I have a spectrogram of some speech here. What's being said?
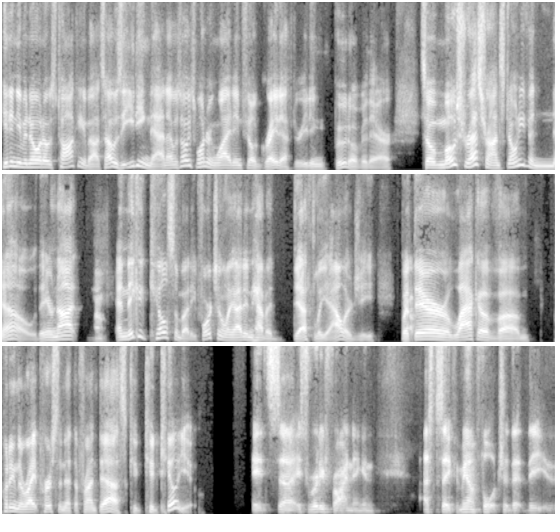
he didn't even know what I was talking about. So I was eating that. And I was always wondering why I didn't feel great after eating food over there. So most restaurants don't even know. They are not, no. and they could kill somebody. Fortunately, I didn't have a deathly allergy, but their lack of um, putting the right person at the front desk could, could kill you. It's uh, it's really frightening. And I say for me, I'm fortunate that the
